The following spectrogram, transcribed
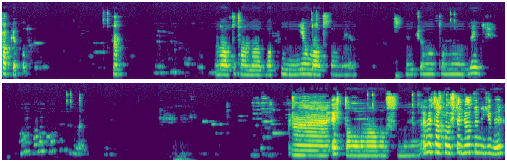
Kap yapalım. Heh. 16 tane abi. Bak niye 16 tane ya? Önce 16 tane değil. Ee, et de alalım abi. Evet arkadaşlar gördüğünüz gibi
